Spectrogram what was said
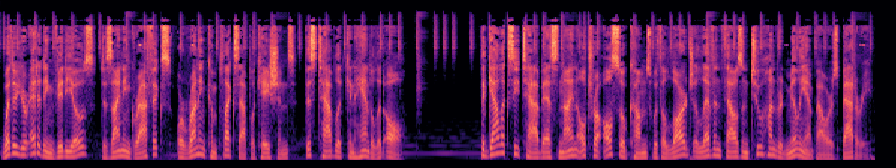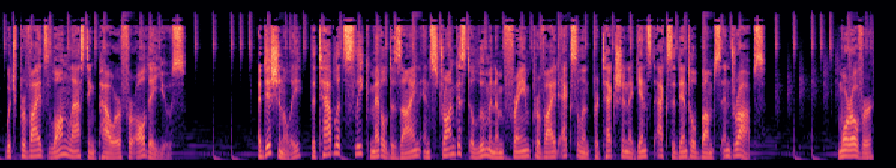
Whether you're editing videos, designing graphics, or running complex applications, this tablet can handle it all. The Galaxy Tab S9 Ultra also comes with a large 11,200 mAh battery, which provides long-lasting power for all-day use. Additionally, the tablet's sleek metal design and strongest aluminum frame provide excellent protection against accidental bumps and drops. Moreover,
